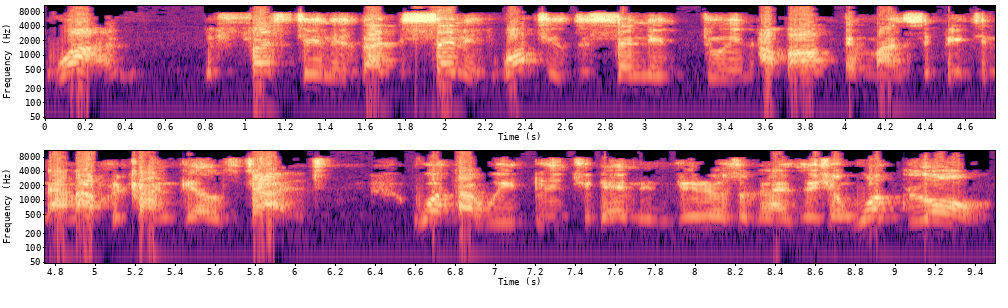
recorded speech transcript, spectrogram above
One, the first thing is that the Senate, what is the Senate doing about emancipating an African girl's child? What are we doing to them in various organizations? What law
